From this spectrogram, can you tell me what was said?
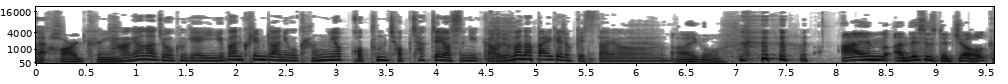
that hard cream. 당연하죠. 그게 일반 크림도 아니고 강력 거품 접착제였으니까 얼마나 빨개졌겠어요. 아이고. I'm, and this is the joke.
